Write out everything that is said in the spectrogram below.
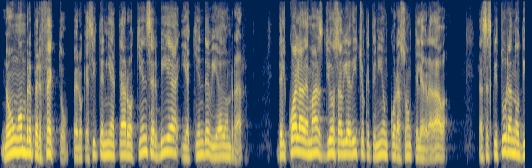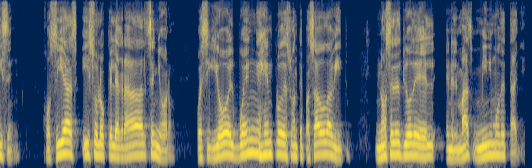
No un hombre perfecto, pero que sí tenía claro a quién servía y a quién debía de honrar, del cual además Dios había dicho que tenía un corazón que le agradaba. Las escrituras nos dicen, Josías hizo lo que le agradaba al Señor, pues siguió el buen ejemplo de su antepasado David, no se desvió de él en el más mínimo detalle.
